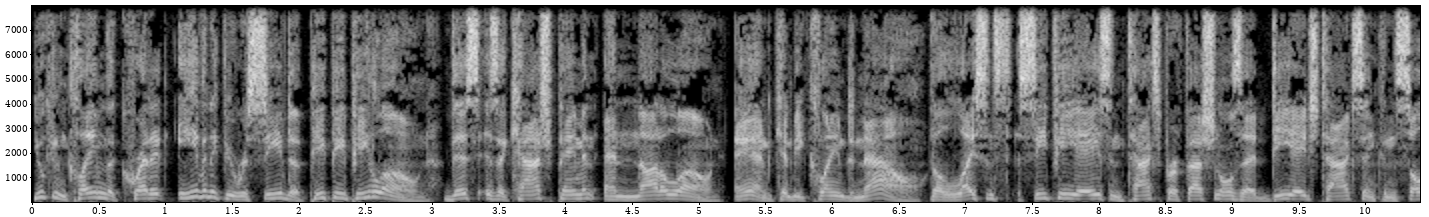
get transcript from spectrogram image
You can claim the credit even if you received a PPP loan. This is a cash payment and not a loan and can be claimed now. The licensed CPAs and tax professionals at DH Tax and Consulting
